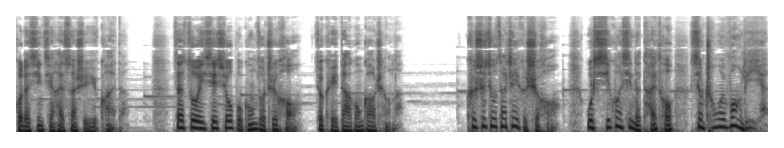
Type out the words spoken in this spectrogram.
我的心情还算是愉快的。在做一些修补工作之后，就可以大功告成了。可是就在这个时候，我习惯性的抬头向窗外望了一眼，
